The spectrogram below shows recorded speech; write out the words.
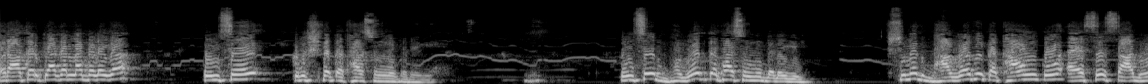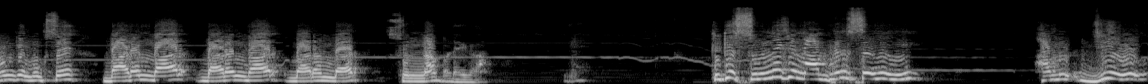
और आकर क्या करना पड़ेगा? उनसे कृष्ण कथा सुननी पड़ेगी। उनसे भगवत कथा सुननी पड़ेगी। श्रीमद भागवत की कथाओं को ऐसे साधुओं के मुख से बारंबार बारंबार बारंबार सुनना पड़ेगा। क्योंकि सुनने के माध्यम से ही हम जीव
